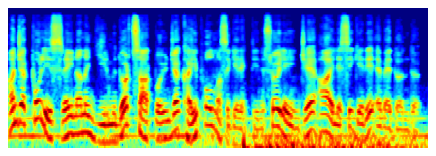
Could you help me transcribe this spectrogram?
Ancak polis Reyna'nın 24 saat boyunca kayıp olması gerektiğini söyleyince ailesi geri eve döndü.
